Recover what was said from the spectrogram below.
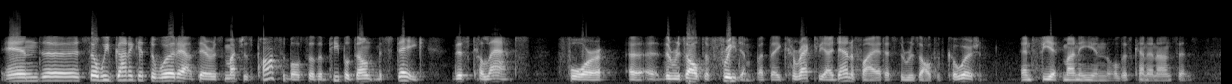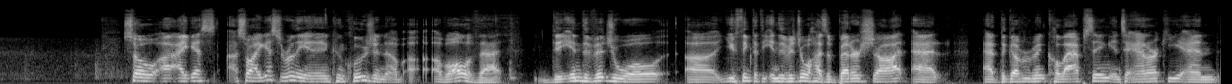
And uh, so we've got to get the word out there as much as possible so that people don't mistake this collapse for uh, the result of freedom, but they correctly identify it as the result of coercion and fiat money and all this kind of nonsense. So uh, I guess so. I guess really, in, in conclusion of, of all of that, the individual. Uh, you think that the individual has a better shot at at the government collapsing into anarchy and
